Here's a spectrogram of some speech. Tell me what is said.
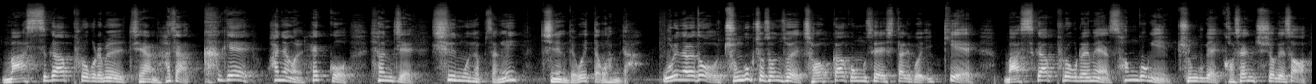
마스가 프로그램을 제안하자 크게 환영을 했고 현재 실무 협상이 진행되고 있다고 합니다. 우리나라도 중국 조선소의 저가 공세에 시달리고 있기에 마스가 프로그램의 성공이 중국의 거센 추적에서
